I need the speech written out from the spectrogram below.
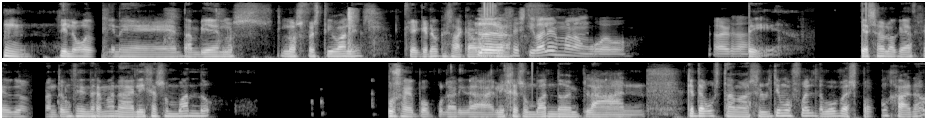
Mm. Y luego tiene también los, los festivales, que creo que se acaban Lo de ya. los festivales mola un huevo, la verdad. Sí. Eso es lo que hace durante un fin de semana, eliges un bando. Curso de popularidad, eliges un bando en plan, ¿qué te gusta más? El último fue el de Bob Esponja, ¿no?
